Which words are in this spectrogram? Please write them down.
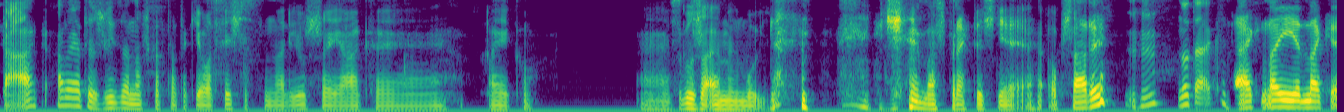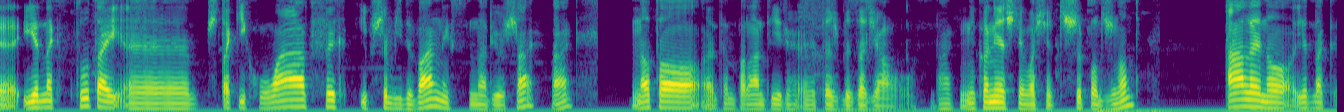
tak, ale ja też widzę na przykład na takie łatwiejsze scenariusze jak e, ojejku, e, Wzgórza Emenmuil, gdzie masz praktycznie obszary, Mhm. No tak. tak, no i jednak, e, jednak tutaj e, przy takich łatwych i przewidywalnych scenariuszach, tak, no to ten Palantir e, też by zadziałał, tak, niekoniecznie właśnie trzy pod rząd, ale no jednak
